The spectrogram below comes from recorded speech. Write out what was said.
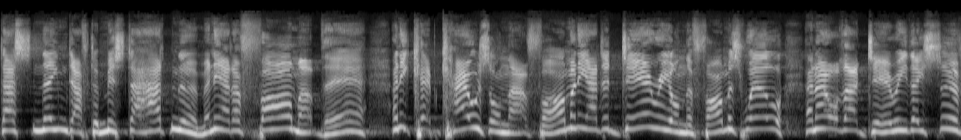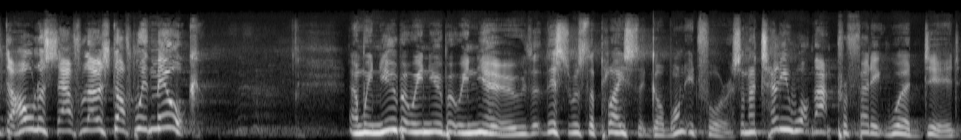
that's named after Mr. Hadnam. And he had a farm up there. And he kept cows on that farm. And he had a dairy on the farm as well. And out of that dairy, they served the whole of South Lowestoft with milk. And we knew, but we knew, but we knew that this was the place that God wanted for us. And I tell you what that prophetic word did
